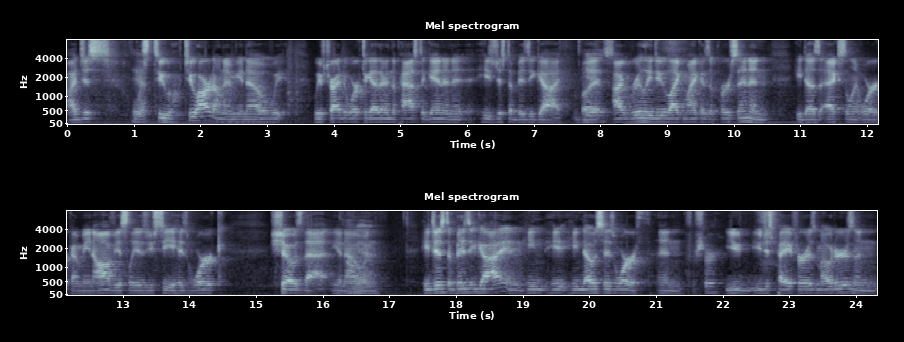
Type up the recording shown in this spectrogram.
I just was too too hard on him. You know, we we've tried to work together in the past again, and it, he's just a busy guy. But. I really do like Mike as a person, and he does excellent work. I mean, obviously, as you see, his work shows that. You oh, know, Oh, yeah. and he's just a busy guy, and he he he knows his worth, and For sure. you you just pay for his motors, and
